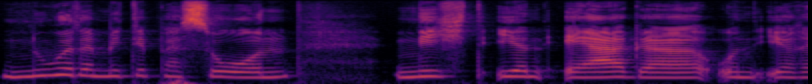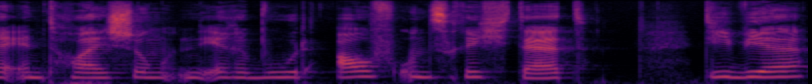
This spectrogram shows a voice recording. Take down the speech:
nur damit die Person nicht ihren Ärger und ihre Enttäuschung und ihre Wut auf uns richtet, die wir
